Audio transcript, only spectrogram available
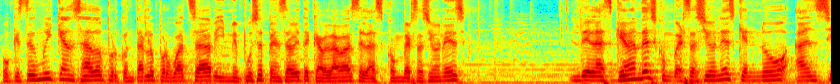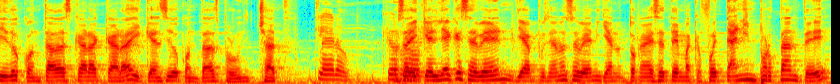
o que estés muy cansado por contarlo por WhatsApp y me puse a pensar ahorita que hablabas de las conversaciones de las grandes conversaciones que no han sido contadas cara a cara y que han sido contadas por un chat. Claro. Qué O sea, y que el día que se ven, ya pues ya no se ven y ya no tocan ese tema que fue tan importante,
